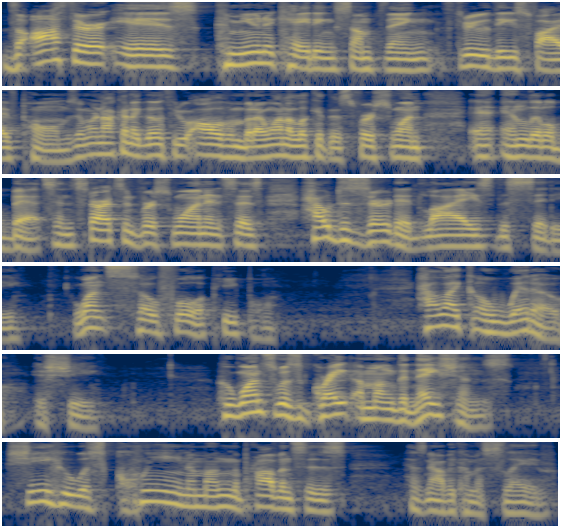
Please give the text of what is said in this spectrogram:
the author is communicating something through these five poems. And we're not going to go through all of them, but I want to look at this first one in, in, little bits. And it starts in verse 1 and it says, How deserted lies the city, once so full of people. How like a widow is she, who once was great among the nations. She who was queen among the provinces has now become a slave.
